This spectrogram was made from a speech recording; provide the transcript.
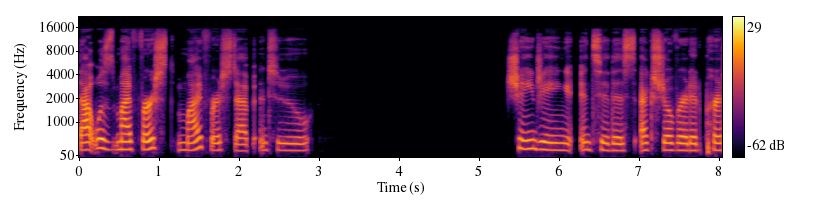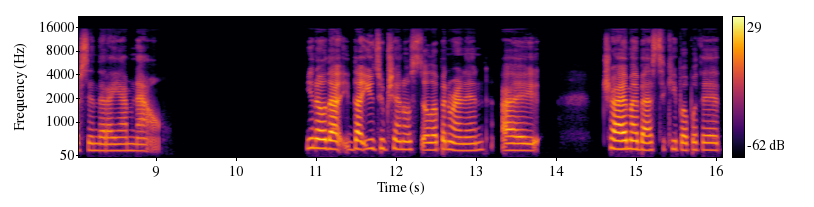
that was my first my first step into changing into this extroverted person that I am now. You know that that YouTube channel is still up and running. I try my best to keep up with it.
